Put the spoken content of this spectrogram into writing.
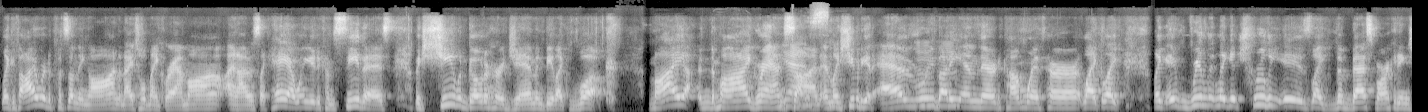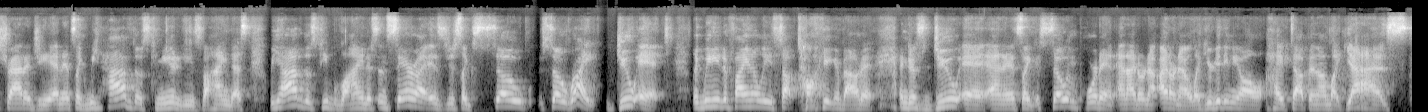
like if I were to put something on and I told my grandma and I was like, "Hey, I want you to come see this," like she would go to her gym and be like, "Look." My my grandson, Yes. and like she would get everybody mm-hmm. in there to come with her. Like like like it really like it truly is like the best marketing strategy. And it's like we have those communities behind us. We have those people behind us. And Sarah is just like so so right. Do it. Like we need to finally stop talking about it and just do it. And it's like so important. And I don't know. I don't know. Like you're getting me all hyped up, and I'm like, yes.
